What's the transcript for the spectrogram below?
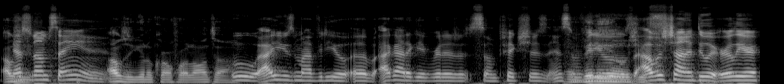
I was, That's a, what I'm saying. I was a unicorn for a long time. Ooh, I use my video up. I gotta get rid of some pictures and some And videos, videos. I was trying to do it earlier,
